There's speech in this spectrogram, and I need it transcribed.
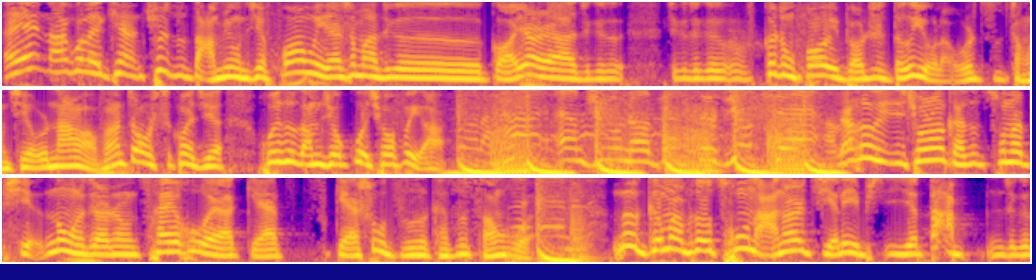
哎，拿过来看，确实是咱们用这些，防伪啊什么这个钢印啊，这个这个这个各种防伪标志都有了。我说是真钱，我说拿了，反正挣十块钱，回头咱们就要过桥费啊。然后一群人开始从那撇弄了点这种柴火呀、干干树枝，开始生火。那哥们儿不知道从哪那儿捡了一批一大这个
